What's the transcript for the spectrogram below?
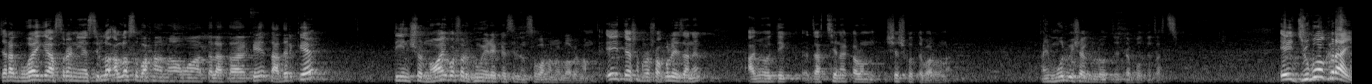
যারা গুহায় গিয়ে আশ্রয় নিয়েছিল, আল্লাহ সুবাহান তালা তাকে, তাদেরকে তিনশো নয় বছর ঘুমিয়ে রেখেছিলেন, সুবাহানুল্লাহ হামদ এই ইতিহাস আমরা সকলেই জানেন, আমি ওদিক যাচ্ছি না, কারণ শেষ করতে পারব না। আমি মূল বিষয়গুলো যেটা বলতে চাচ্ছি। এই যুবকরাই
